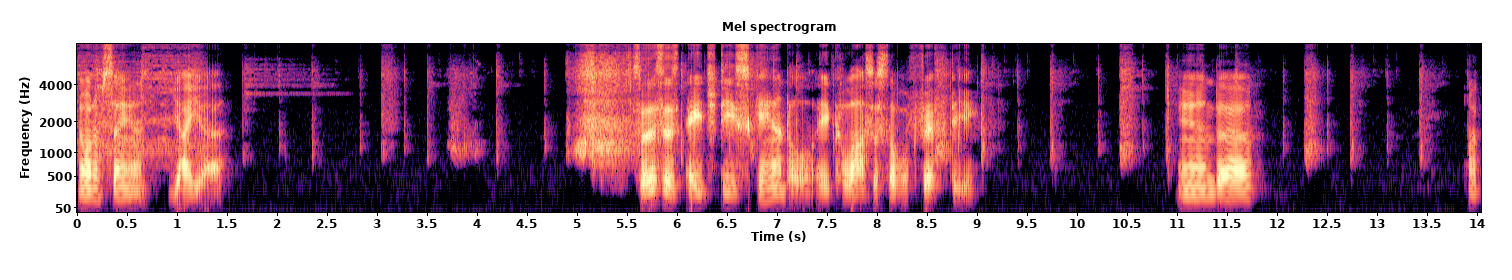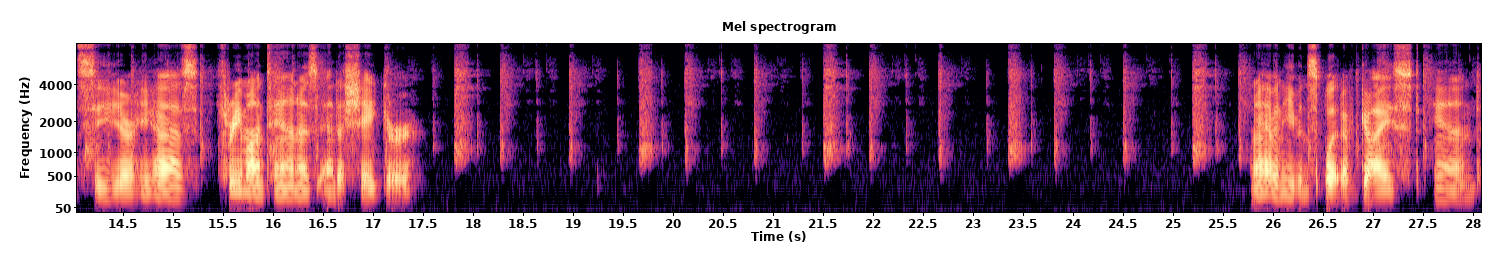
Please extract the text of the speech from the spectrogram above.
Know what I'm saying? Yeah, yeah. So this is HD Scandal, a Colossus level 50. And uh, let's see here. He has three Montanas and a Shaker. And I have an even split of GHEIST and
